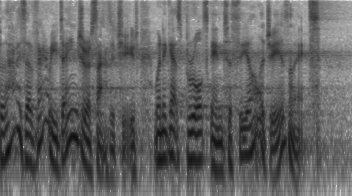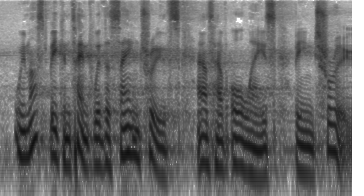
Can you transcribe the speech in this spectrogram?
But that is a very dangerous attitude when it gets brought into theology, isn't it? We must be content with the same truths as have always been true.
